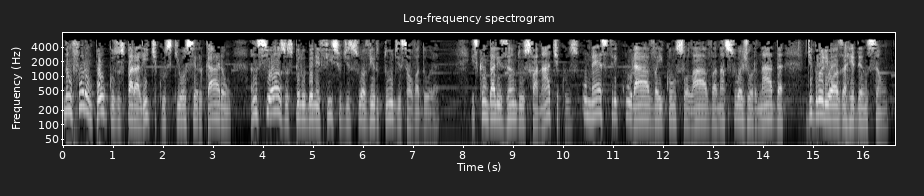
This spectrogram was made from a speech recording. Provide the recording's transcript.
Não foram poucos os paralíticos que o cercaram, ansiosos pelo benefício de sua virtude salvadora. Escandalizando os fanáticos, o Mestre curava e consolava na sua jornada de gloriosa redenção.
